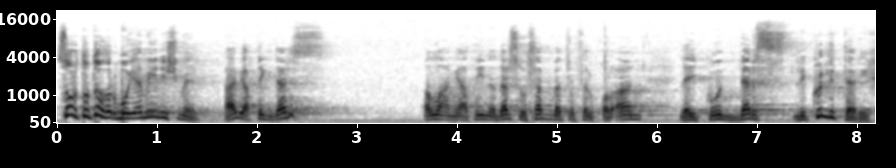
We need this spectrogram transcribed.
صرتوا تهربوا يمين شمال. هاي بيعطيك درس. الله عم يعطينا درس وثبته في القرآن ليكون درس لكل التاريخ.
